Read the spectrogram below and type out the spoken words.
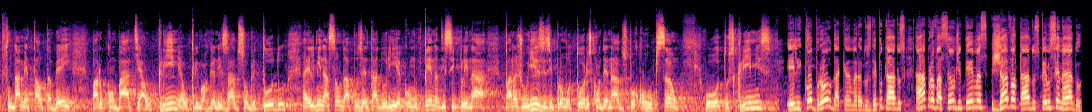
fundamental também para o combate ao crime, ao crime organizado, sobretudo, a eliminação da aposentadoria como pena disciplinar para juízes e promotores condenados por corrupção ou outros crimes. Ele cobrou da Câmara dos Deputados a aprovação de temas já votados pelo Senado,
